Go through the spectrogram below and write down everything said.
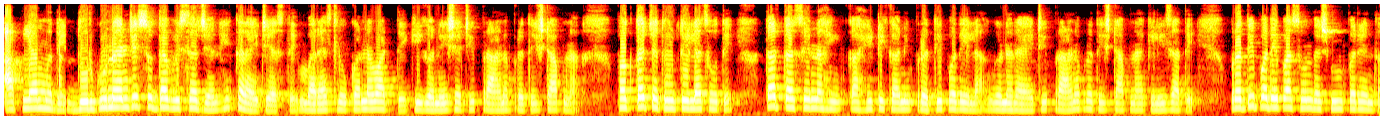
आपल्यामध्ये दुर्गुणांचे सुद्धा विसर्जन हे करायचे असते. बऱ्याच लोकांना वाटते की गणेशाची प्राणप्रतिष्ठापना फक्त चतुर्थीलाच होते तर तसे नाही. काही ठिकाणी प्रतिपदेला गणरायाची प्राणप्रतिष्ठापना केली जाते. प्रतिपदेपासून दशमीपर्यंत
